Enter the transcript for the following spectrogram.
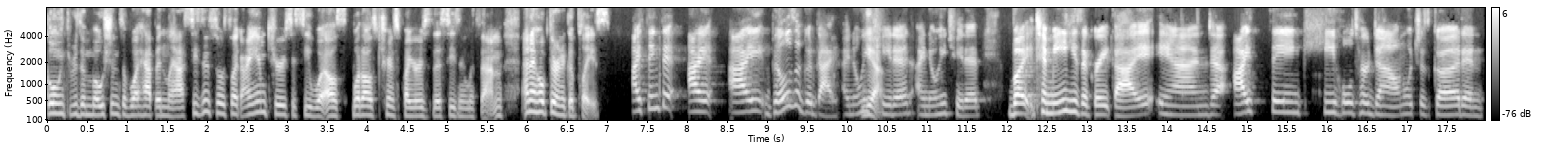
going through the motions of what happened last season. So it's like i am curious to see what else what else transpires this season with them. And i hope they're in a good place I think that I I Bill is a good guy. I know he Yeah. cheated. I know he cheated, but to me he's a great guy and I think he holds her down, which is good and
